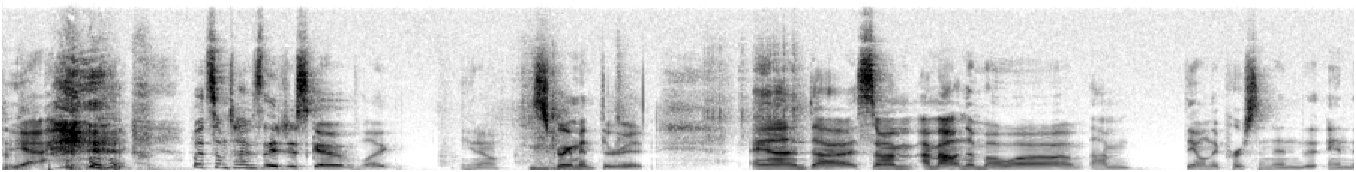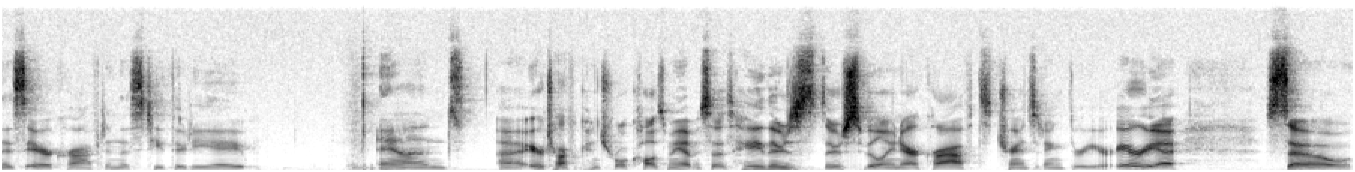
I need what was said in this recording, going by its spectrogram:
to. Yeah. but sometimes they just go like, you know, Mhm. screaming through it. And uh, so I'm, I'm out in the MOA. I'm the only person in the, in this aircraft in this T-38, and uh, air traffic control calls me up and says, "Hey, there's there's civilian aircraft transiting through your area, so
